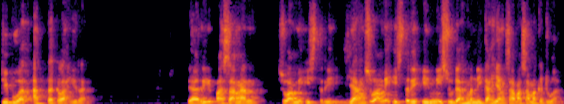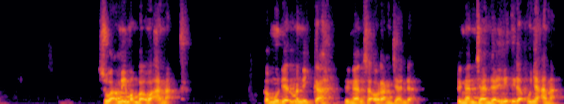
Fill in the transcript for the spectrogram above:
dibuat akte kelahiran. Dari pasangan suami istri, yang suami istri ini sudah menikah yang sama-sama kedua suami membawa anak. kemudian menikah dengan seorang janda. Dengan janda ini tidak punya anak.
